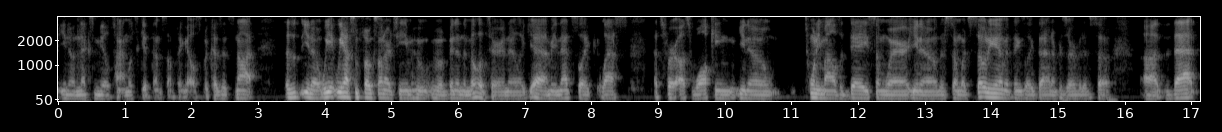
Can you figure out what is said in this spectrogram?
you know, next meal time. Let's get them something else because it's not you know, we, we have some folks on our team who, who have been in the military and they're like, yeah, I mean, that's like last, that's for us walking, you know, 20 miles a day somewhere, you know, there's so much sodium and things like that and preservatives. So uh, that,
